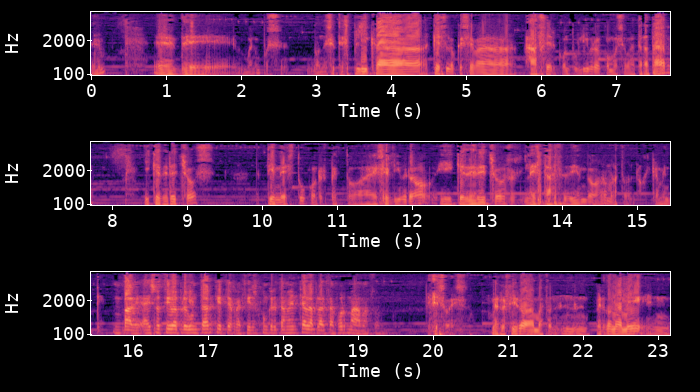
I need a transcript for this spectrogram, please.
¿eh? Eh, de bueno pues donde se te explica qué es lo que se va a hacer con tu libro cómo se va a tratar y qué derechos tienes tú con respecto a ese libro y qué derechos le estás cediendo a Amazon, lógicamente. Vale, a eso te iba a preguntar que te refieres concretamente a la plataforma Amazon. Eso es. Me refiero a Amazon. Perdóname,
